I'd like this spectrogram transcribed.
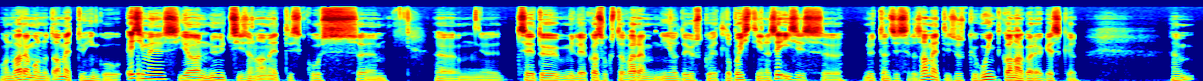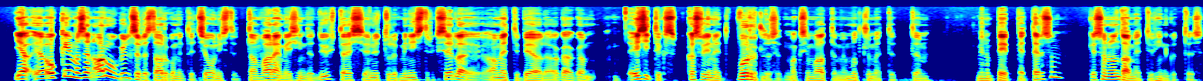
on varem olnud ametiühingu esimees ja nüüd siis on ametis, kus äh, äh, see töö, mille kasuks ta varem nii-öelda justkui et lobistina seisis, nüüd ta on siis selles ametis justkui hunt kanakarja keskel. ja, ja okei okay,, ma saan aru küll sellest argumentatsioonist, et ta on varem esindanud ühte asja ja nüüd tuleb ministriks selle ameti peale, aga, aga esiteks kasvõi need võrdlused, ma hakkasin vaatama ja mõtlema, et, et meil on Peep Peterson, kes on olnud ametiühingutes.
